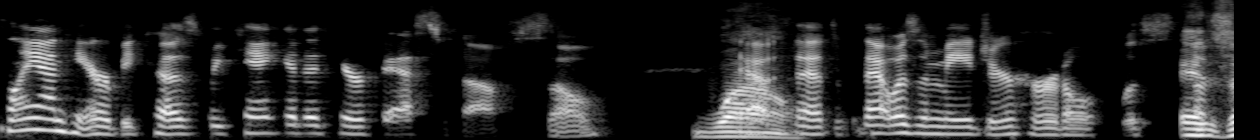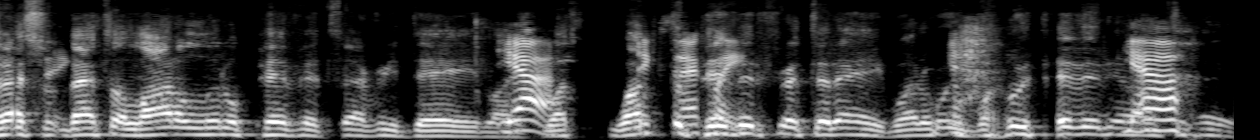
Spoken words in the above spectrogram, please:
plan here because we can't get it here fast enough so wow that, that that was a major hurdle with and so that's things. that's a lot of little pivots every day like Yeah, what's what's exactly. the pivot for today what are we what are we pivoting Yeah. on today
